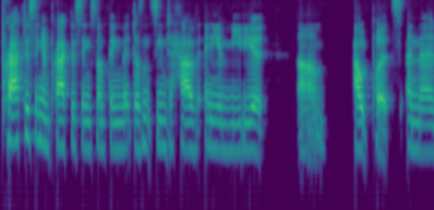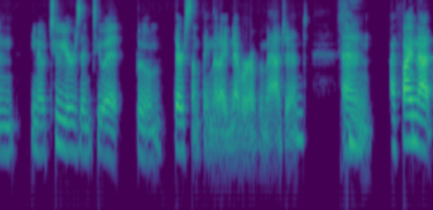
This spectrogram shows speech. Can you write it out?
practicing and practicing something that doesn't seem to have any immediate um, outputs. And then, you know, two years into it, boom, there's something that I'd never have imagined. Hmm. And I find that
